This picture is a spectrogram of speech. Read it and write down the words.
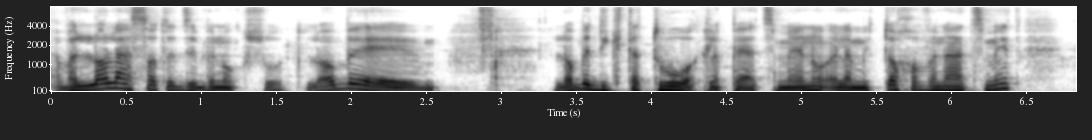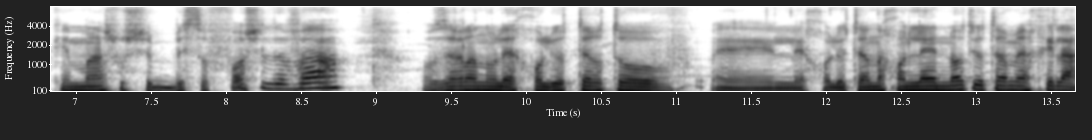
אבל לא לעשות את זה בנוקשות לא ב... לא בדיקטטורה כלפי עצמנו אלא מתוך הבנה עצמית כמשהו שבסופו של דבר עוזר לנו לאכול יותר טוב אה, לאכול יותר נכון ליהנות יותר מאכילה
